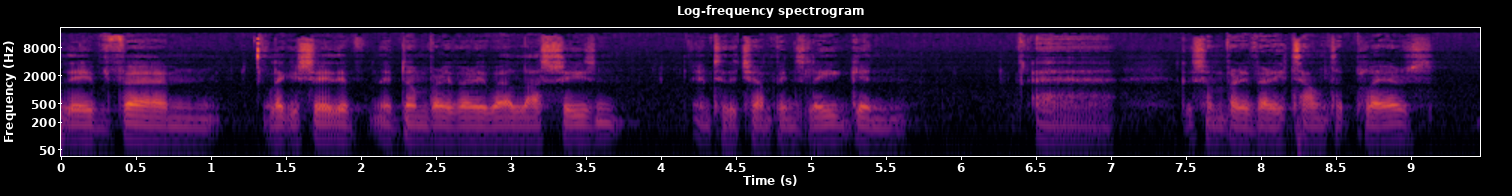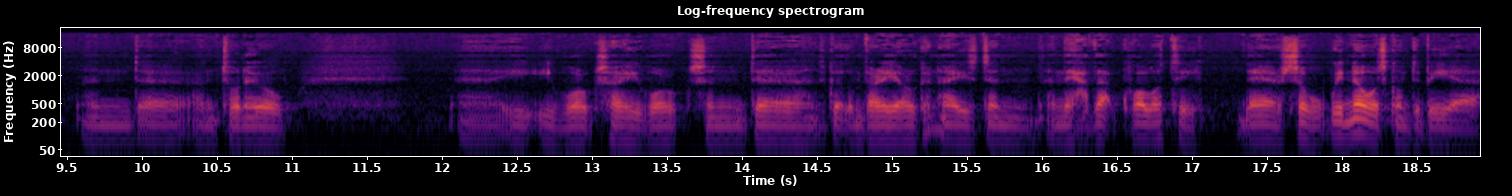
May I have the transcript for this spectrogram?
They've, um, like you say, they've they've done very very well last season into the Champions League and uh, got some very very talented players. And uh, Antonio uh, he, he, works how he works, and uh, he's got them very organised, and, and they have that quality there. So we know it's going to be a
